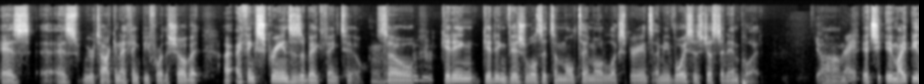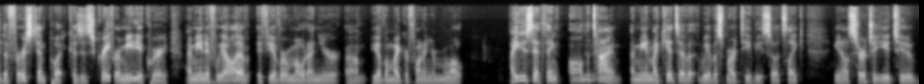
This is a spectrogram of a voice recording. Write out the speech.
as, as we were talking, I think before the show, but I, I think screens is a big thing too. Mhm. So Mhm. getting, getting visuals, it's a multimodal experience. I mean, voice is just an input. Yep. Um, Right. It it might be the first input because it's great for a media query. I mean, if we all have, if you have a remote on your, um, you have a microphone on your remote. I use that thing all the Mhm. time. I mean, my kids have a, we have a smart TV, so it's like, you know, search a YouTube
